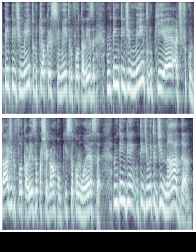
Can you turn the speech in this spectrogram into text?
tem entendimento do que é o crescimento do Fortaleza, não tem entendimento do que é a dificuldade do Fortaleza para chegar a uma conquista como essa, não tem entendimento de nada.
